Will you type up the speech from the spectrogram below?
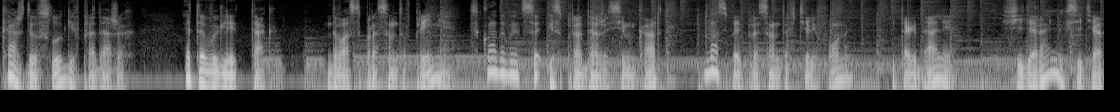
каждой услуги в продажах. Это выглядит так. 20% премии складывается из продажи сим-карт, 25% телефоны и так далее. В федеральных сетях,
